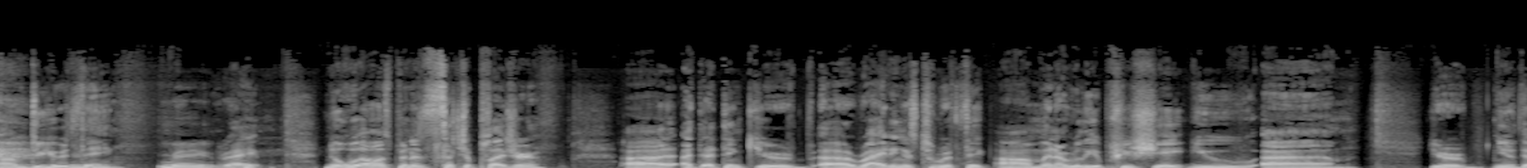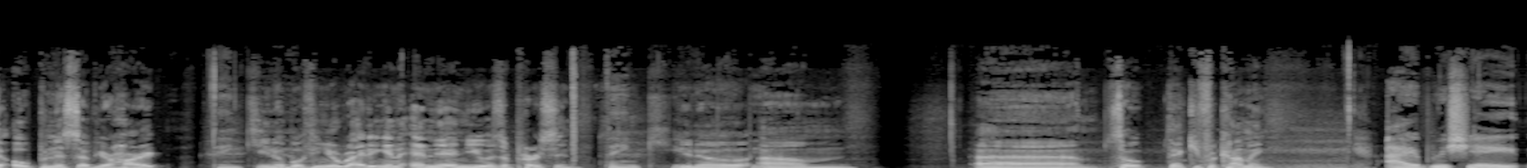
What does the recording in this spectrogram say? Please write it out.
um, do your thing. Right. Right. Noel, it's been a, such a pleasure. Uh, I, I think your uh, writing is terrific, um, and I really appreciate you, um, your you know the openness of your heart. Thank You You know, both in your writing and, and, and you as a person. Thank you. You know, um, uh, so thank you for coming. I appreciate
